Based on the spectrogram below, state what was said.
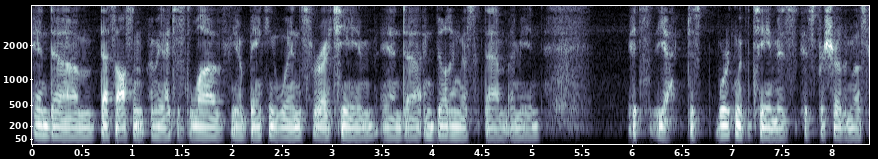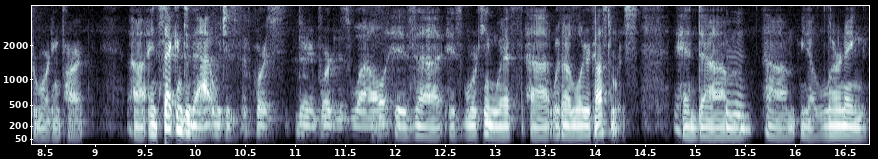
and um, that's awesome. I mean, I just love you know banking wins for our team and uh, and building this with them. I mean, it's yeah, just working with the team is is for sure the most rewarding part. Uh, and second to that, which is of course very important as well, is uh, is working with uh, with our lawyer customers and um, mm-hmm. um, you know learning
